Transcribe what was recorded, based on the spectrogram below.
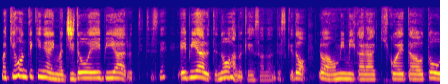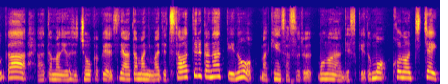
まあ、基本的には今自動 ABR ってですね。ABR って脳波の検査なんですけど、要はお耳から聞こえた音が頭の要するに聴覚やですね、頭にまで伝わってるかなっていうのを、まあ、検査するものなんですけれども、このちっちゃい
